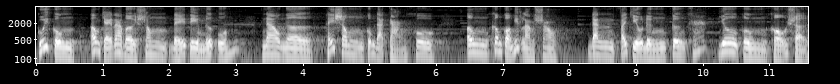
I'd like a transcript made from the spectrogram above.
Cuối cùng, ông chạy ra bờ sông để tìm nước uống. Nào ngờ thấy sông cũng đã cạn khô, Ông không còn biết làm sao đành phải chịu đựng cơn khát vô cùng khổ sở.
